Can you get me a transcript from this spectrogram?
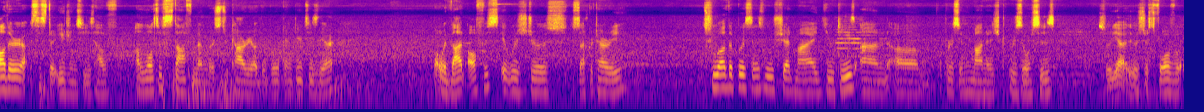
other sister agencies have a lot of staff members to carry out the work and duties there. But with that office it was just secretary two other persons who shared my duties and um, a person who managed resources. So yeah it was just four of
